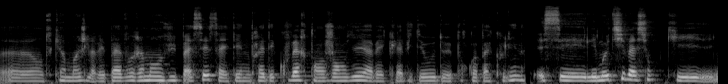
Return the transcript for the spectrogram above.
Euh, en tout cas, moi, je l'avais pas vraiment vu passer. Ça a été une vraie découverte en janvier avec la vidéo de Pourquoi pas Colline. C'est les motivations qui,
